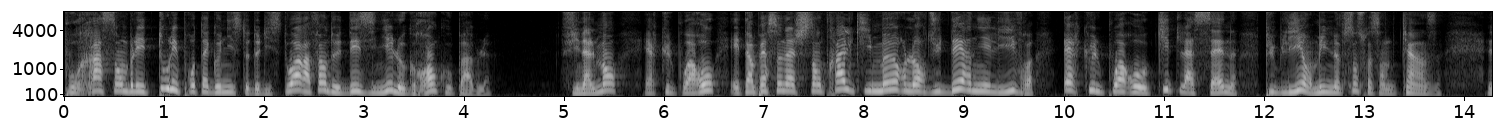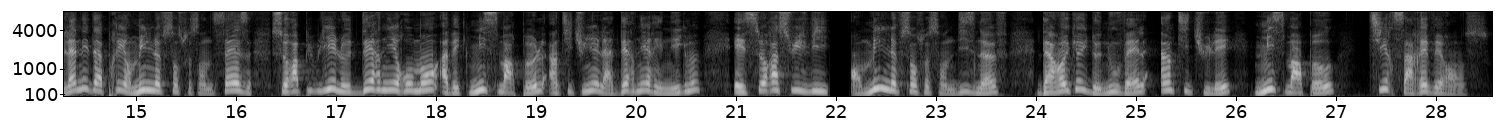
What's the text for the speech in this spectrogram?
pour rassembler tous les protagonistes de l'histoire afin de désigner le grand coupable. Finalement, Hercule Poirot est un personnage central qui meurt lors du dernier livre Hercule Poirot quitte la scène, publié en 1975. L'année d'après, en 1976, sera publié le dernier roman avec Miss Marple intitulé La dernière énigme et sera suivi en 1979 d'un recueil de nouvelles intitulé Miss Marple tire sa révérence.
